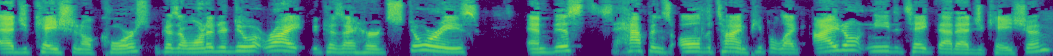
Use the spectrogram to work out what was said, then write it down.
educational course because I wanted to do it right because I heard stories and this happens all the time. People like I don't need to take that education.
